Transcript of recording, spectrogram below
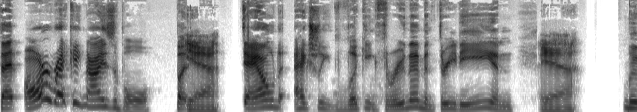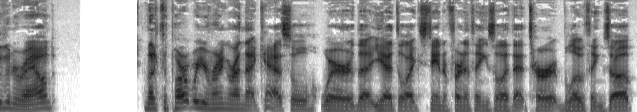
that are recognizable but Yeah. down actually looking through them in 3D and Yeah. moving around. Like the part where you're running around that castle where that you had to like stand in front of things and let that turret blow things up.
